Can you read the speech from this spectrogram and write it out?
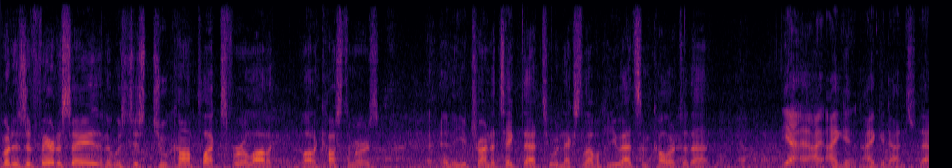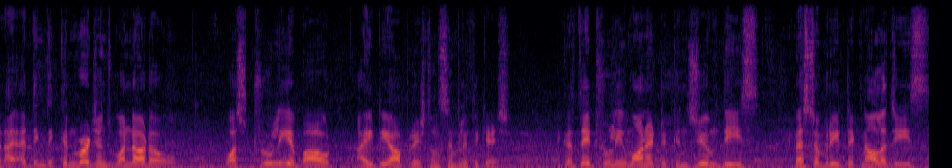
but is it fair to say that it was just too complex for a lot of, a lot of customers, and are you trying to take that to a next level? Can you add some color to that? Yeah, I, I, can, I could answer that. I, I think the Convergence 1.0 was truly about IT operational simplification, because they truly wanted to consume these best of breed technologies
